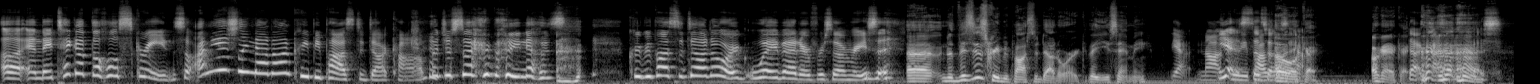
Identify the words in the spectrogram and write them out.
Uh, and they take up the whole screen. So I'm usually not on creepypasta.com, but just so everybody knows, creepypasta.org way better for some reason. uh, no, this is creepypasta.org that you sent me. yeah, not Yes, that's creepypasta. what Oh, okay, okay, okay. Yes.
